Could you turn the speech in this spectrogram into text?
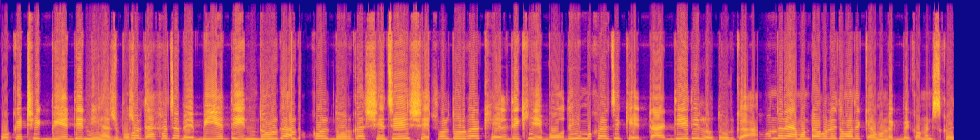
ওকে ঠিক বিয়ের দিন নিয়ে আসব। দেখা যাবে, বিয়ের দিন দুর্গা, সকল দুর্গা সেজে এসে আসল দুর্গার খেল দেখিয়ে বৌদি মুখার্জিকে টাইট দিয়ে দিল দুর্গা। বন্ধুরা, এমনটা হলে তোমাদের কেমন লাগবে কমেন্টস করে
